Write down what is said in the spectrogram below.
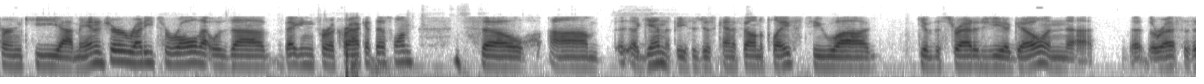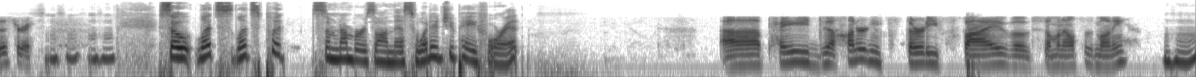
turnkey uh, manager ready to roll that was uh, begging for a crack at this one. So um, again, the pieces just kind of fell into place to uh, give the strategy a go, and uh, the, the rest is history. Mm-hmm, mm-hmm. So let's let's put some numbers on this. What did you pay for it? Uh, paid 135 of someone else's money. Mm-hmm.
